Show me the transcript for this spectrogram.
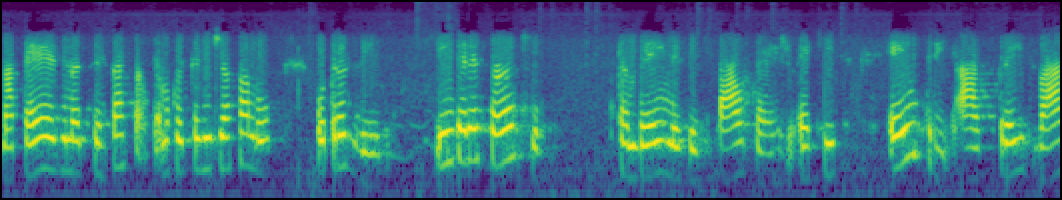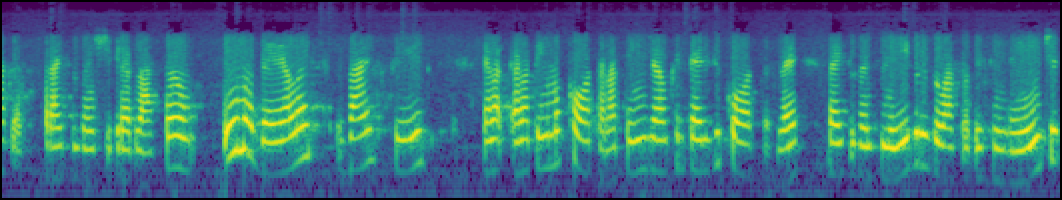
na tese, na dissertação. É uma coisa que a gente já falou outras vezes. E interessante também nesse edital, Sérgio, é que entre as três vagas para estudantes de graduação, uma delas vai ser, ela, ela tem uma cota, ela atende ao critério de cotas, né? Para estudantes negros ou afrodescendentes,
